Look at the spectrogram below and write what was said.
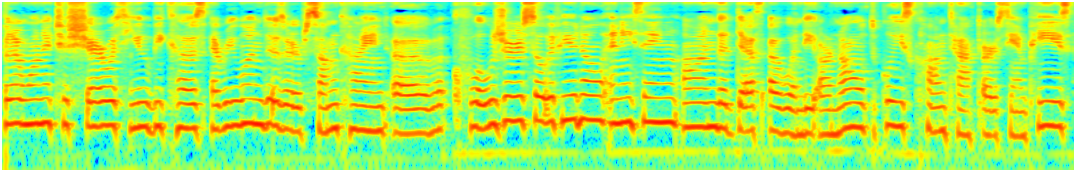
but I wanted to share with you because everyone deserves some kind of closure. So if you know anything on the death of Wendy Arnold, please contact RCMPs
